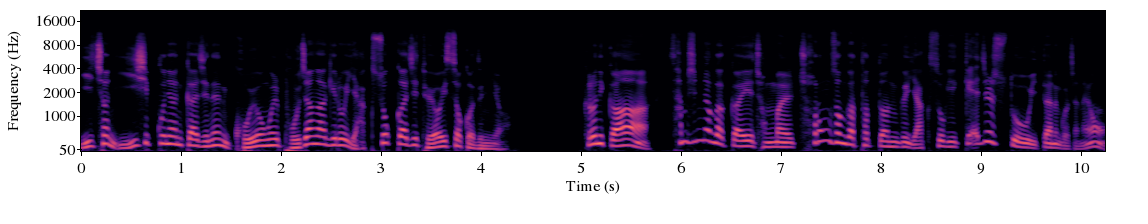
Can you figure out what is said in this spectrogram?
2029년까지는 고용을 보장하기로 약속까지 되어 있었거든요. 그러니까 30년 가까이 정말 철옹성 같았던 그 약속이 깨질 수도 있다는 거잖아요.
